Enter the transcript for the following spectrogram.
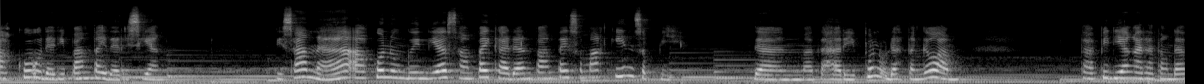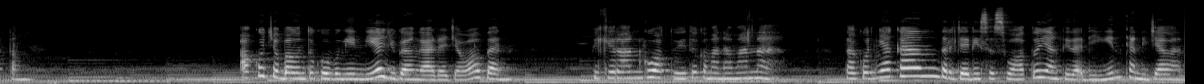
aku udah di pantai dari siang. Di sana, aku nungguin dia sampai keadaan pantai semakin sepi. Dan matahari pun udah tenggelam. Tapi dia nggak datang-datang. Aku coba untuk hubungin dia juga nggak ada jawaban. Pikiranku waktu itu ke mana-mana. Takutnya kan terjadi sesuatu yang tidak diinginkan di jalan.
